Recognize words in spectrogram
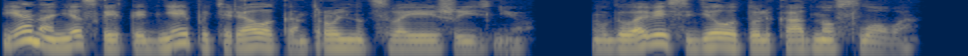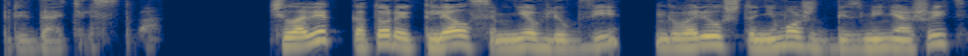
я на несколько дней потеряла контроль над своей жизнью. В голове сидело только одно слово предательство. Человек, который клялся мне в любви, говорил, что не может без меня жить,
